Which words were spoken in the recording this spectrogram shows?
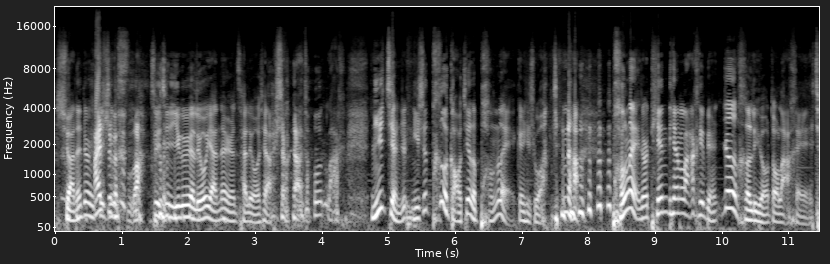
选的就是还是个死啊！最近一个月留言的人才留下，剩下都拉黑。你简直你是特稿界的彭磊，跟你说真的，彭磊就是天天拉黑别人，任何理由都拉黑，就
